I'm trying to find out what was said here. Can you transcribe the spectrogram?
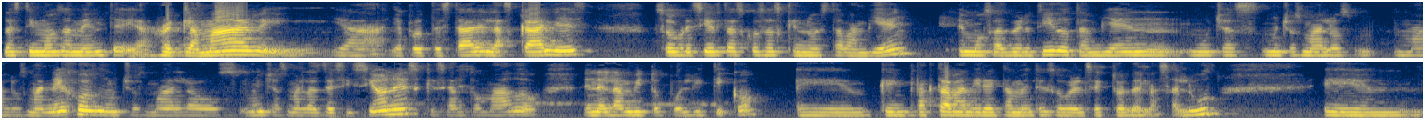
lastimosamente, a reclamar y a protestar en las calles sobre ciertas cosas que no estaban bien hemos advertido también muchas, muchos malos, malos manejos, muchos malos, muchas malas decisiones que se han tomado en el ámbito político eh, que impactaban directamente sobre el sector de la salud. Eh,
